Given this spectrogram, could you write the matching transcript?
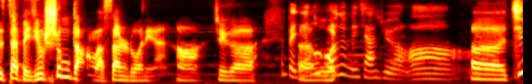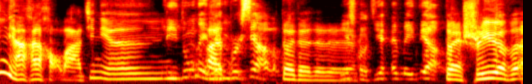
在在北京生长了三十多年啊，这个北京都好久没下雪了。呃，今年还好吧？今年立冬那哎天不是下了吗？对对对对对。你手机还没电了。对，十一月份，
